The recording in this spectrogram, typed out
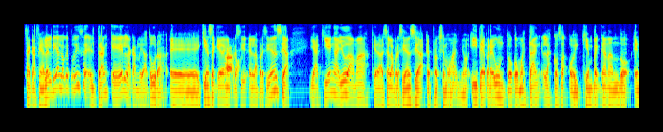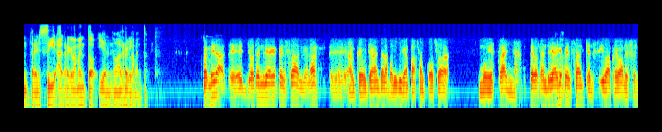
O sea que al final del día es lo que tú dices, el tranque es la candidatura. Eh, ¿Quién se queda en, en la presidencia? y a quién ayuda más quedarse en la presidencia el próximo año. Y te pregunto, cómo están las cosas hoy, ¿quién ves ganando entre el sí al reglamento y el no al reglamento? Pues mira, eh, yo tendría que pensar, ¿verdad? Eh, aunque últimamente en la política pasan cosas muy extrañas, pero tendría que pensar que el sí va a prevalecer.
